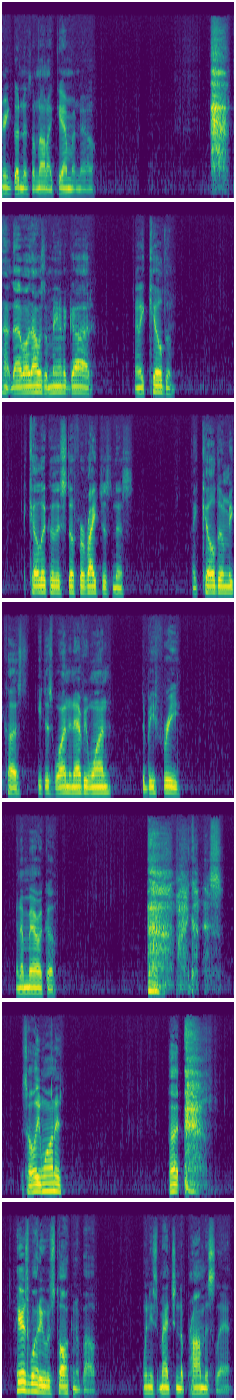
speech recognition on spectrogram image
Thank goodness I'm not on camera now. That, that, was, that was a man of God. And they killed him. They killed him because he stood for righteousness. They killed him because he just wanted everyone to be free in America. My goodness. That's all he wanted. But here's what he was talking about when he's mentioned the promised land.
